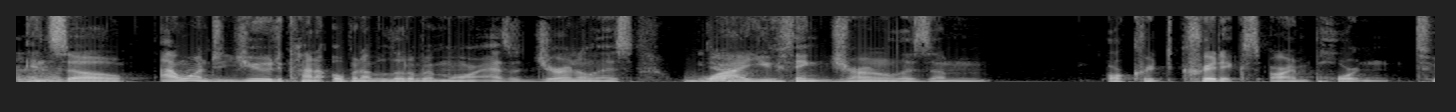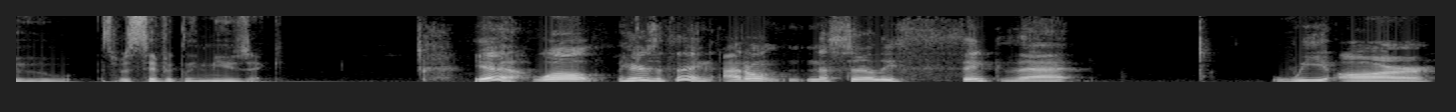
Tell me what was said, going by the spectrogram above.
And uh-huh. so I wanted you to kind of open up a little bit more as a journalist why you think journalism or crit- critics are important to specifically music. Yeah. Well, here's the thing. I don't necessarily think that we are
